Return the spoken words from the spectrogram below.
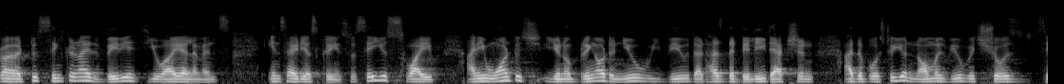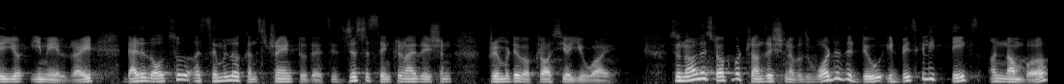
uh, to synchronize various UI elements inside your screen. So say you swipe and you want to you know, bring out a new view that has the delete action as opposed to your normal view which shows, say, your email, right? That is also a similar constraint to this. It's just a synchronization primitive across your UI. So now let's talk about transitionables. What does it do? It basically takes a number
